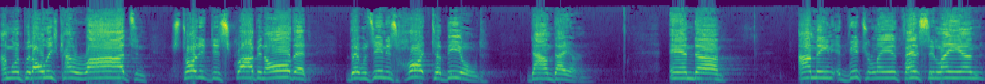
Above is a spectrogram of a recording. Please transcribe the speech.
I'm going to put all these kind of rides. And started describing all that, that was in his heart to build down there. And. Uh, I mean Adventureland, Fantasyland,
